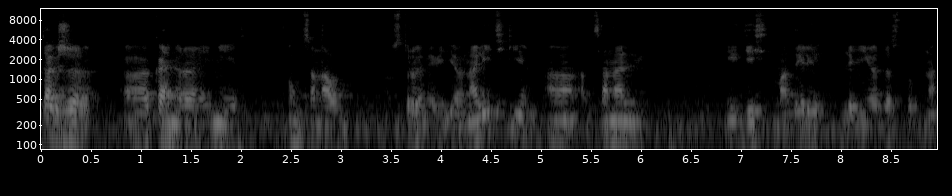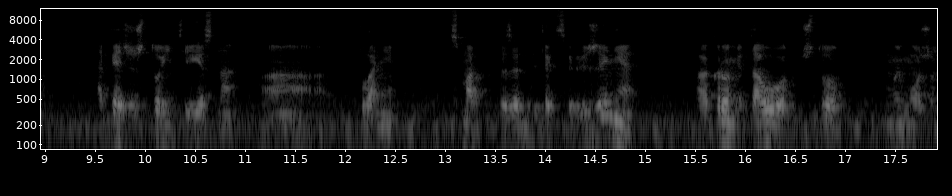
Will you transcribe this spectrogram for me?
Также э, камера имеет функционал встроенной видеоаналитики опциональный, и 10 моделей для нее доступно. Опять же, что интересно, плане Smart DZ детекции движения. А, кроме того, что мы можем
